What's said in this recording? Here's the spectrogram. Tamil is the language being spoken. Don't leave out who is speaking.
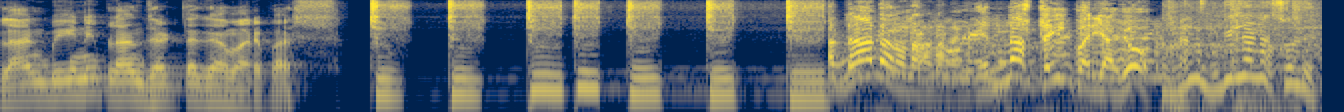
Speaker 1: प्लान बी नहीं प्लान जेड तक है हमारे पास
Speaker 2: என்ன ஸ்டைல் பரியாயோ
Speaker 3: உன்னால முடியலன்னா சொல்லு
